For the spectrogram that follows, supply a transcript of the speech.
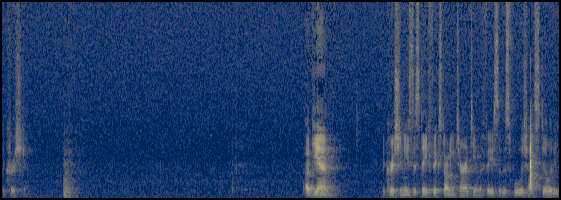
the Christian. Again, the Christian needs to stay fixed on eternity in the face of this foolish hostility.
